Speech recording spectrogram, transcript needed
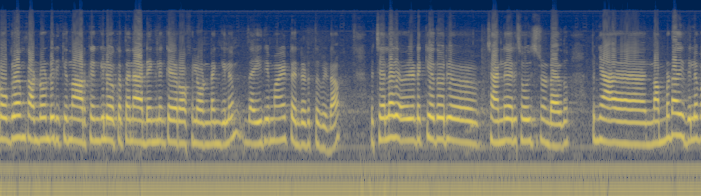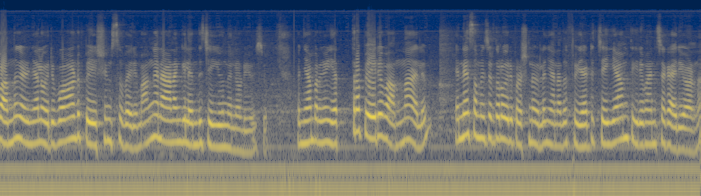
പ്രോഗ്രാം കണ്ടുകൊണ്ടിരിക്കുന്ന ആർക്കെങ്കിലും ഒക്കെ തന്നെ ആരുടെയെങ്കിലും കെയർ ഓഫിലുണ്ടെങ്കിലും ധൈര്യമായിട്ട് എന്റെ അടുത്ത് വിടാം. ചില ഇടയ്ക്ക് ഏതൊരു ചാനലുകാർ ചോദിച്ചിട്ടുണ്ടായിരുന്നു അപ്പം ഞാൻ നമ്മുടെ ഇതിൽ വന്നു കഴിഞ്ഞാൽ ഒരുപാട് പേഷ്യൻസ് വരും. അങ്ങനെയാണെങ്കിൽ എന്ത് ചെയ്യുമെന്ന് എന്നോട് ചോദിച്ചു. അപ്പം ഞാൻ പറഞ്ഞു എത്ര പേര് വന്നാലും എന്നെ സംബന്ധിച്ചിടത്തോളം ഒരു പ്രശ്നമില്ല ഞാനത് ഫ്രീ ആയിട്ട് ചെയ്യാൻ തീരുമാനിച്ച കാര്യമാണ്.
